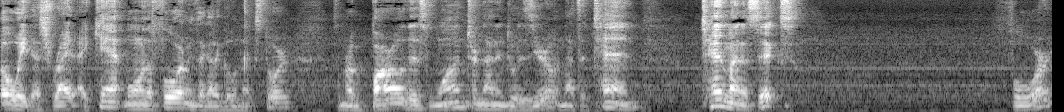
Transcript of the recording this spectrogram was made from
Oh wait, that's right, I can't. More on the floor means I gotta go next door. So I'm gonna borrow this one, turn that into a zero, and that's a 10. 10 minus six, four.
